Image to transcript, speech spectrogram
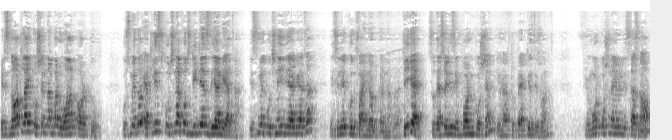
It is not like question number one और टू उसमें तो एटलीस्ट कुछ ना कुछ डिटेल्स दिया गया था। इसमें कुछ नहीं दिया गया था, इसलिए खुद फाइंड आउट करना पड़ा। ठीक है? So that's it is important question you have to practice this one few more question I will discuss now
